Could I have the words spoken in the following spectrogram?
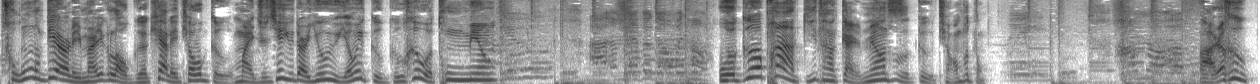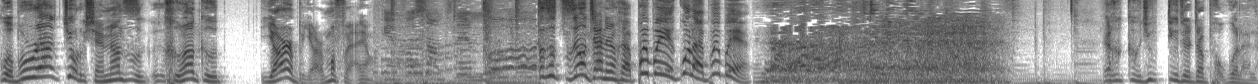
宠物店里面一个老哥看了一条狗买之前有点犹豫因为狗狗和我同名。我哥怕给它改名字狗听不懂。啊然后果不然叫了个新名字后让狗一样不一样没反应.但是只要家里人喊贝贝过来，贝贝，然后狗就丢丢丢跑过来了。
